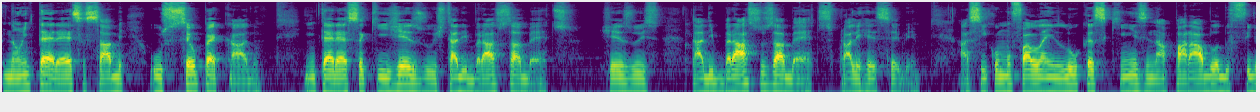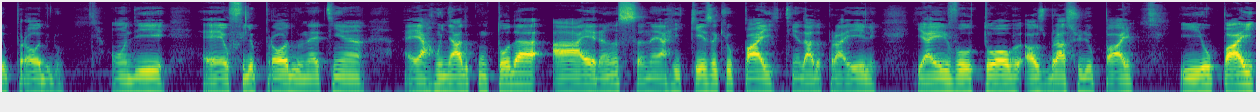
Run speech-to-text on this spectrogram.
não interessa, sabe, o seu pecado. Interessa que Jesus está de braços abertos. Jesus está de braços abertos para lhe receber. Assim como fala em Lucas 15, na parábola do filho pródigo, onde é, o filho pródigo né, tinha é, arruinado com toda a herança, né, a riqueza que o pai tinha dado para ele, e aí ele voltou ao, aos braços do pai. E o pai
